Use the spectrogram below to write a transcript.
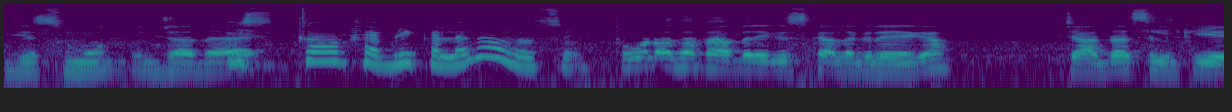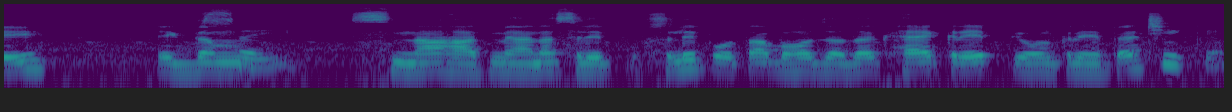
ये स्मूथ कुछ ज़्यादा है। इसका फैब्रिक अलग है और उससे? थोड़ा सा फैब्रिक इसका अलग रहेगा। ज़्यादा सिल्की है ये। एकदम ना हाथ में आना। स्लिप स्लिप होता बहुत ज़्यादा। है क्रेप प्योर क्रेप है। ठीक है।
